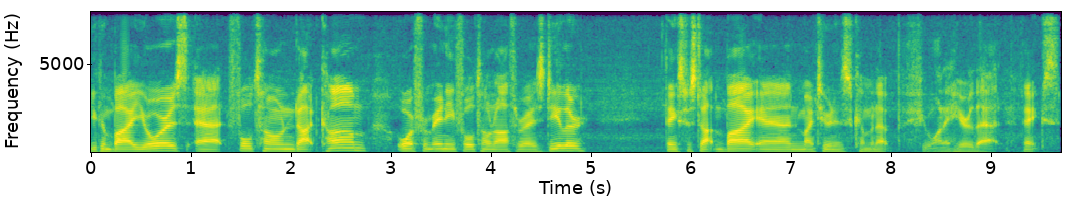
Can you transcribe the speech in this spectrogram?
You can buy yours at fulltone.com or from any Fulltone authorized dealer. Thanks for stopping by, and my tune is coming up if you want to hear that. Thanks.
